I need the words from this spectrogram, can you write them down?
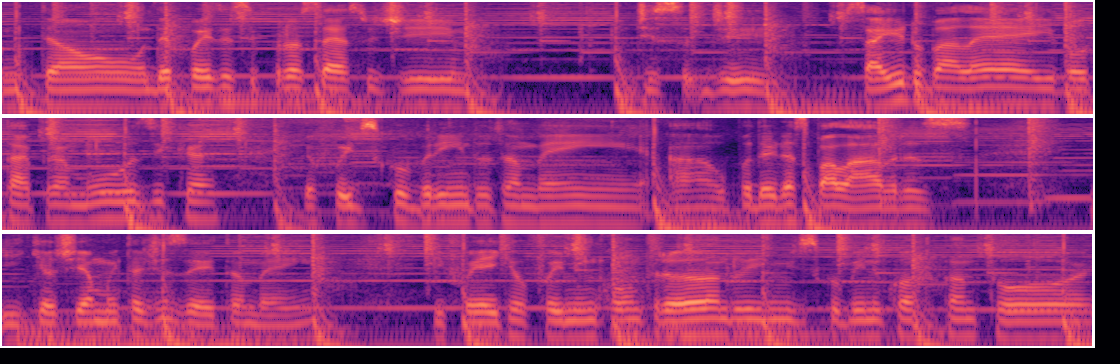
Então, depois desse processo de, de, de sair do balé e voltar pra música, eu fui descobrindo também ah, o poder das palavras e que eu tinha muito a dizer também. E foi aí que eu fui me encontrando e me descobrindo enquanto cantor.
